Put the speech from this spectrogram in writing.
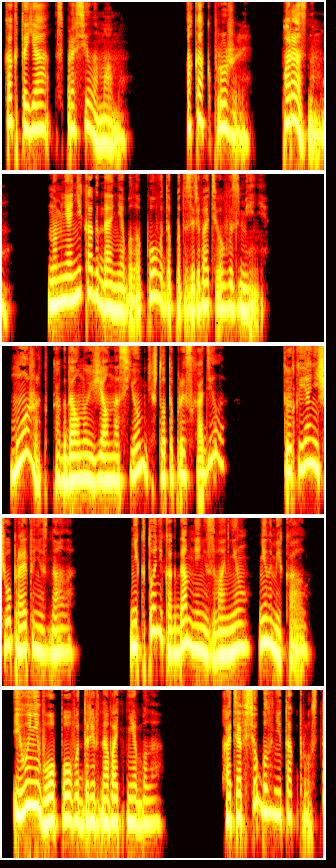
Как-то я спросила маму, а как прожили? По-разному. Но у меня никогда не было повода подозревать его в измене. Может, когда он уезжал на съемки, что-то происходило? Только я ничего про это не знала. Никто никогда мне не звонил, не намекал. И у него повода ревновать не было. Хотя все было не так просто.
